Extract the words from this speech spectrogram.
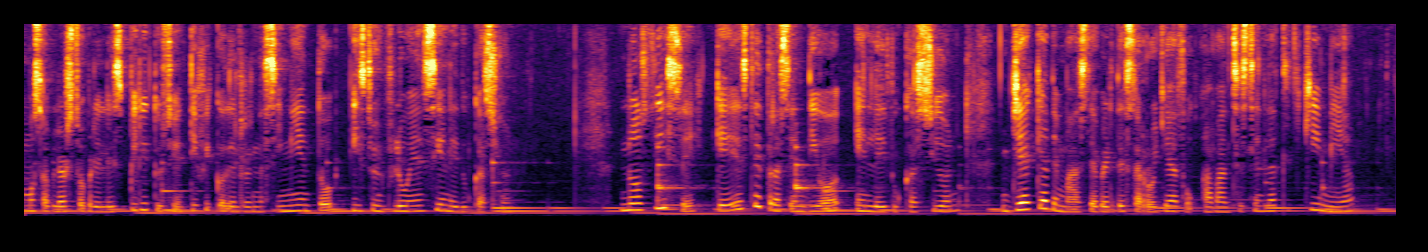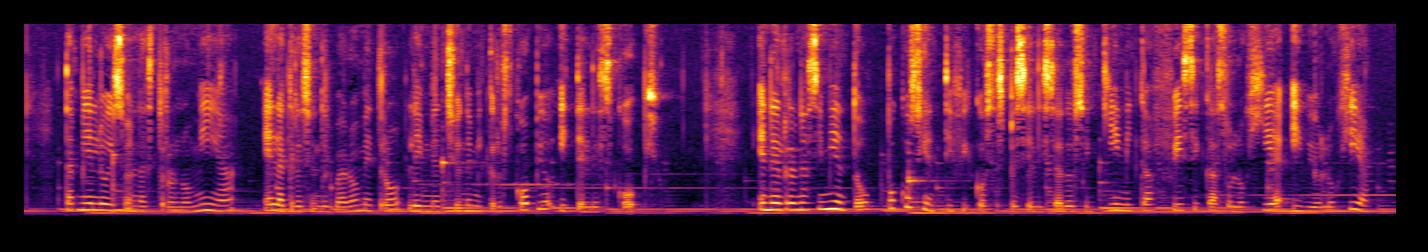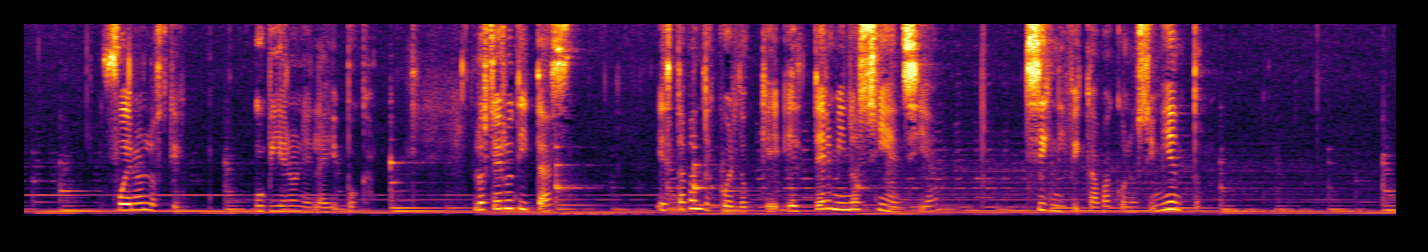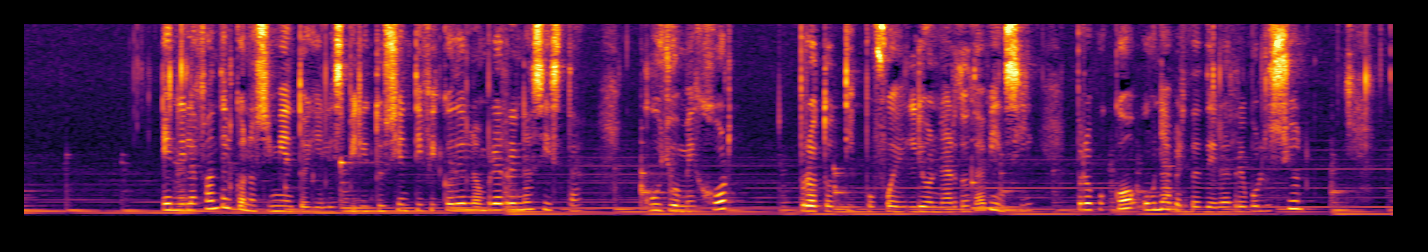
Vamos a hablar sobre el espíritu científico del Renacimiento y su influencia en la educación. Nos dice que este trascendió en la educación ya que además de haber desarrollado avances en la alquimia, también lo hizo en la astronomía, en la creación del barómetro, la invención de microscopio y telescopio. En el Renacimiento, pocos científicos especializados en química, física, zoología y biología fueron los que hubieron en la época. Los eruditas estaban de acuerdo que el término ciencia significaba conocimiento. En el afán del conocimiento y el espíritu científico del hombre renacista, cuyo mejor prototipo fue Leonardo da Vinci, provocó una verdadera revolución,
